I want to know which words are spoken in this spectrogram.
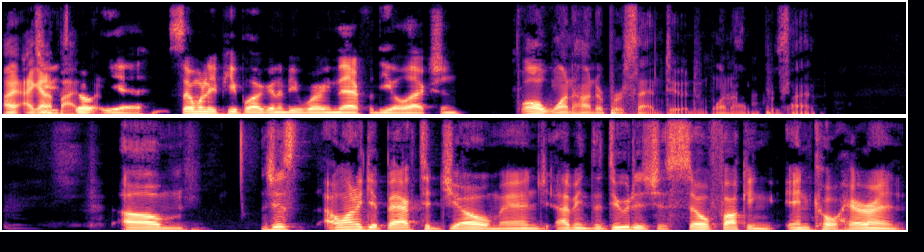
I, I got to Dude, buy so, one. yeah. So many people are going to be wearing that for the election. Oh, 100%, dude. 100%. Um, just I want to get back to Joe, man. I mean, the dude is just so fucking incoherent,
